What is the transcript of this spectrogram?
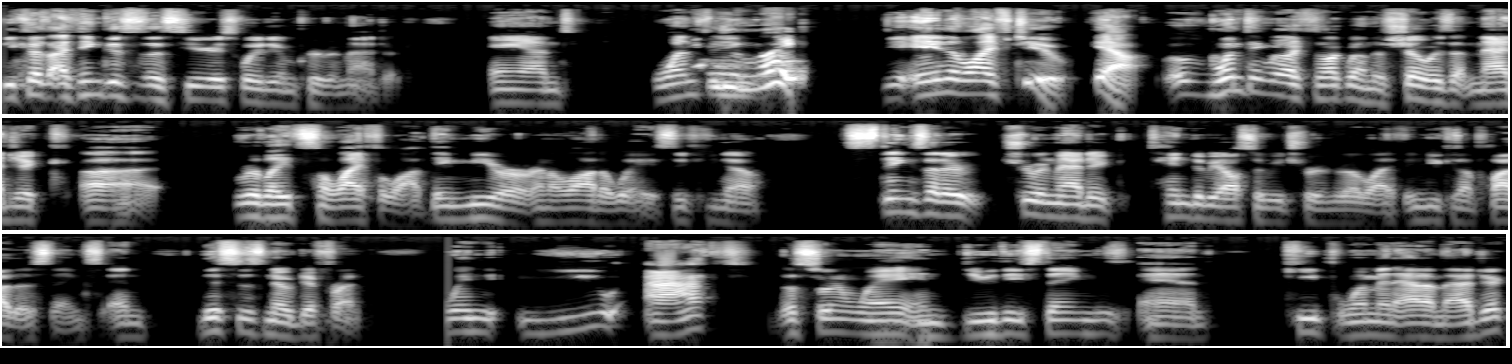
because I think this is a serious way to improve in magic. And one thing, in life and in life too. Yeah, one thing we like to talk about on the show is that magic uh, relates to life a lot. They mirror in a lot of ways. If you know things that are true in magic tend to be also be true in real life, and you can apply those things. And this is no different. When you act a certain way and do these things and keep women out of magic,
